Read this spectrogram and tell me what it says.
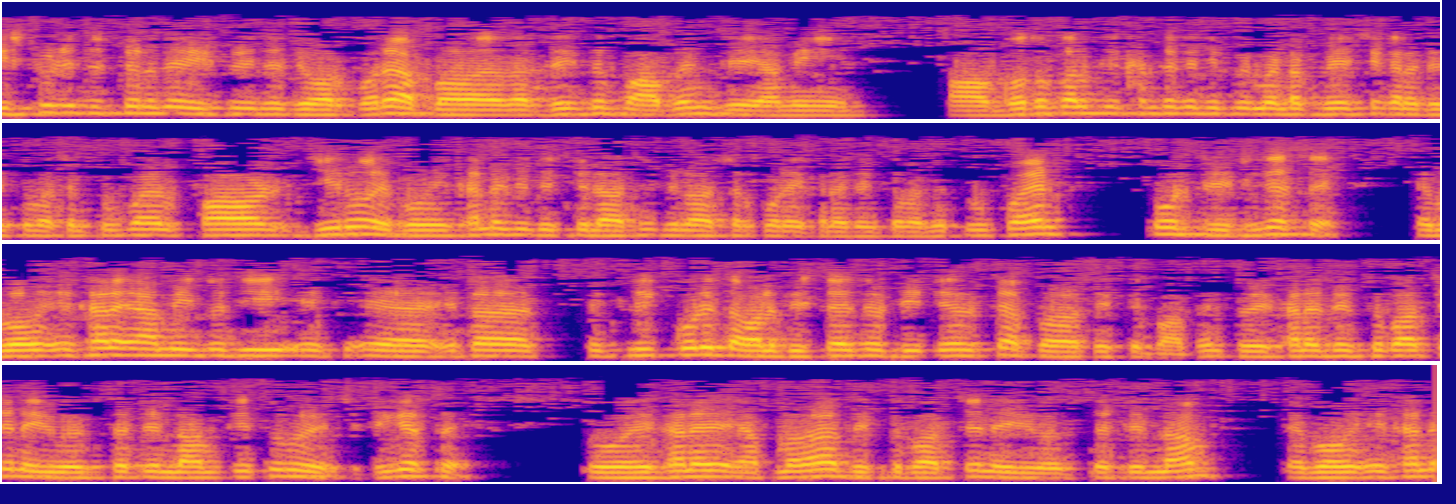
হিস্টোরিতে চলে যাই হিস্টোরিতে যাওয়ার পরে আপনারা দেখতে পাবেন যে আমি গতকালকে এখান থেকে যে পেমেন্টটা পেয়েছে, এখানে দেখতে পাচ্ছেন টু পয়েন্ট ফোর জিরো এবং এখানে যদি চলে আসে, চলে আসার পরে এখানে দেখতে পাচ্ছেন টু পয়েন্ট ফোর থ্রি ঠিক আছে? এবং এখানে আমি যদি এটা ক্লিক করি, তাহলে বিস্তারিত ডিটেলস আপনারা দেখতে পাবেন। তো এখানে দেখতে পাচ্ছেন এই ওয়েবসাইটের নাম কিন্তু রয়েছে, ঠিক আছে? তো এখানে আপনারা দেখতে পাচ্ছেন এই ওয়েবসাইটের নাম। এবং এখানে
